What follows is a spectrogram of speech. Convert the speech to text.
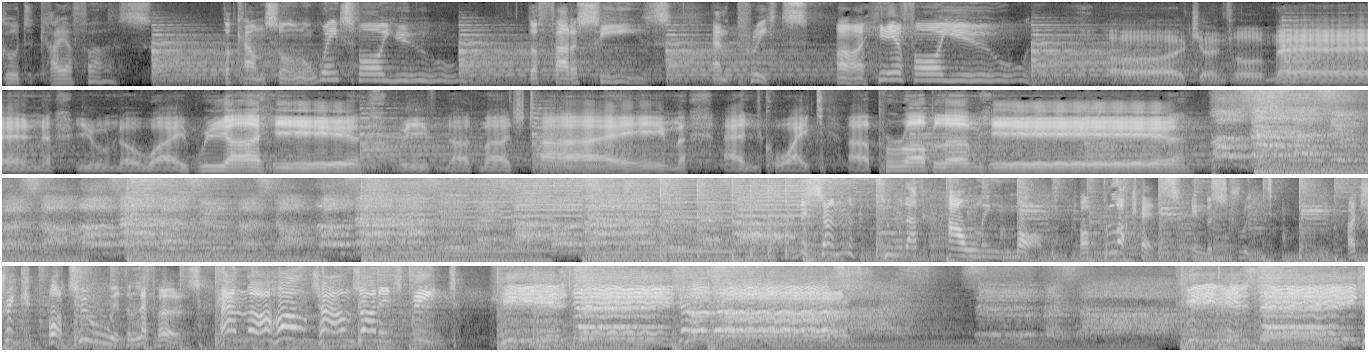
good Caiaphas. The council waits for you. The Pharisees and priests are here for you. Ah, gentlemen, you know why we are here. We've not much time and quite a problem here. Listen to that howling mob of blockheads in the street. A trick or two with lepers, and the whole town's on its feet. He is dangerous. He is dangerous.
